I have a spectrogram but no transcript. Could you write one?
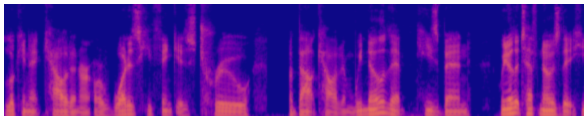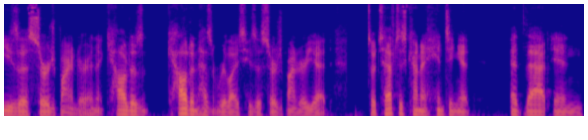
looking at Kaladin, or, or what does he think is true about Kaladin? We know that he's been. We know that Teft knows that he's a surge binder, and that Kaladin, Kaladin hasn't realized he's a surge binder yet. So Teft is kind of hinting at at that in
